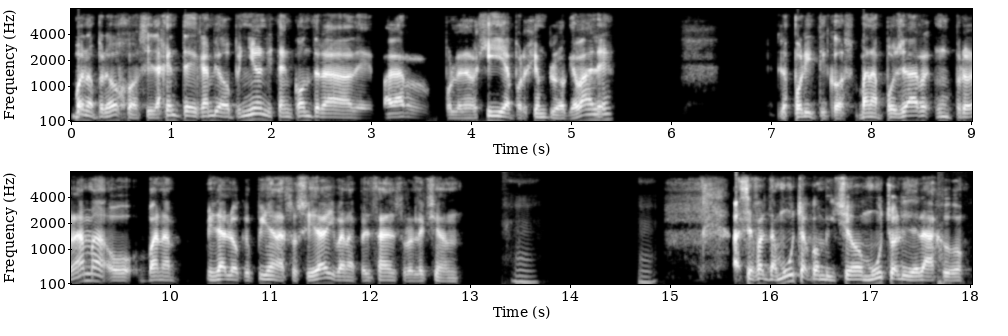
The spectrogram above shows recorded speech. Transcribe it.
Bueno, pero ojo, si la gente cambia de opinión y está en contra de pagar por la energía, por ejemplo, lo que vale, los políticos van a apoyar un programa o van a mirar lo que opina la sociedad y van a pensar en su reelección. Mm. Mm. Hace falta mucha convicción, mucho liderazgo,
